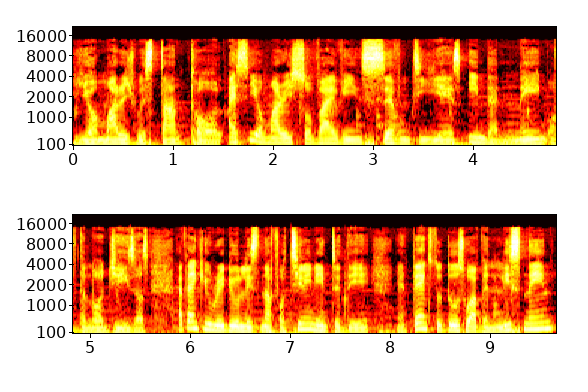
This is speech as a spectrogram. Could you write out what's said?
your marriage will stand tall. I see your marriage surviving 70 years in the name of the Lord Jesus. I thank you, radio listener, for tuning in today. And thanks to those who have been listening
